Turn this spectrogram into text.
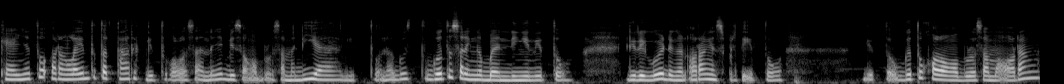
Kayaknya tuh orang lain tuh tertarik gitu kalau seandainya bisa ngobrol sama dia gitu. Nah gue gue tuh sering ngebandingin itu diri gue dengan orang yang seperti itu gitu. Gue tuh kalau ngobrol sama orang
